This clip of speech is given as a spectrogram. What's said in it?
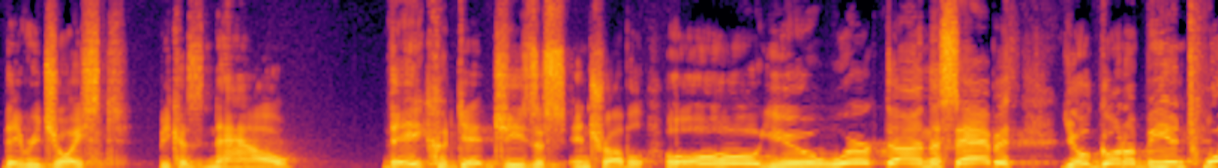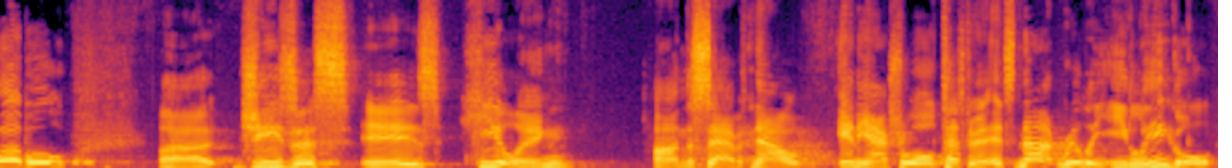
They rejoiced because now they could get Jesus in trouble. Oh, you worked on the Sabbath, you're going to be in trouble. Uh, Jesus is healing on the Sabbath. Now, in the actual Old Testament, it's not really illegal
